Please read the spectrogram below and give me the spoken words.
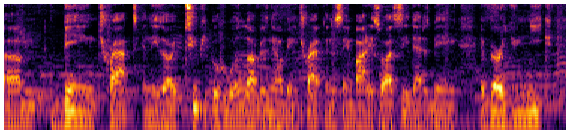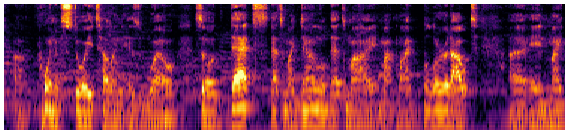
um, being trapped, and these are two people who were lovers now being trapped in the same body. So I see that as being a very unique uh, point of storytelling as well. So that's that's my download. That's my my, my blurred out uh, and my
